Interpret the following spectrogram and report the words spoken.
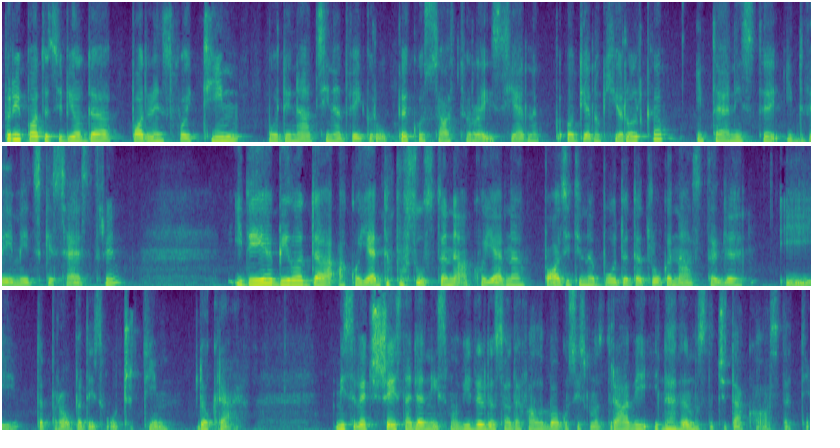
Prvi potez je bio da podelim svoj tim u ordinaciji na dve grupe koje su sastojile iz jednog, od jednog hirurga, interniste i dve medicinske sestre. Ideja je bila da ako jedna posustane, ako jedna pozitivna bude, da druga nastavlja i da proba da izvuče tim do kraja. Mi se već šest nedelja nismo videli, do sada, hvala Bogu, svi smo zdravi i nadamo se da će tako ostati.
